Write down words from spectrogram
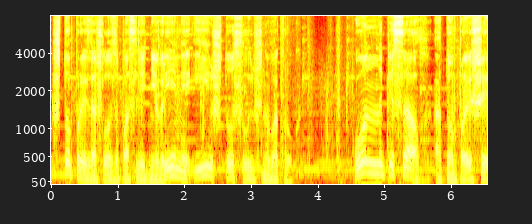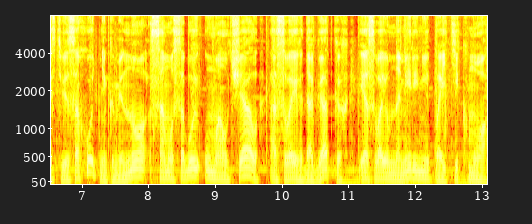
что произошло за последнее время и что слышно вокруг. Он написал о том происшествии с охотниками, но, само собой, умолчал о своих догадках и о своем намерении пойти к Моа.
